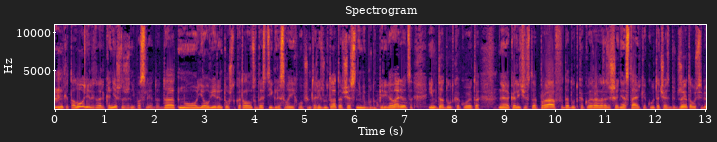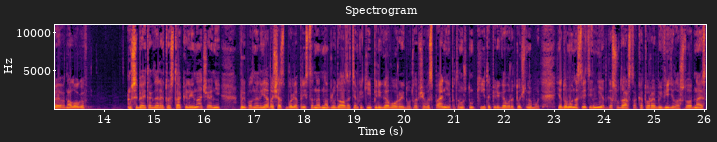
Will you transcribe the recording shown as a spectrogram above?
Каталонии или так далее, конечно же, не последует. Да? Но я уверен, то, что каталонцы достигли своих, в общем-то, результатов, сейчас с ними будут переговариваться, им дадут какое-то э, количество прав, дадут какое разрешение оставить какую-то часть бюджета у себя, налогов у себя и так далее. То есть так или иначе они выполнили. Я бы сейчас более пристально наблюдал за тем, какие переговоры идут вообще в Испании, потому что ну, какие-то переговоры точно будут. Я думаю, на свете нет государства, которое бы видело, что одна из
